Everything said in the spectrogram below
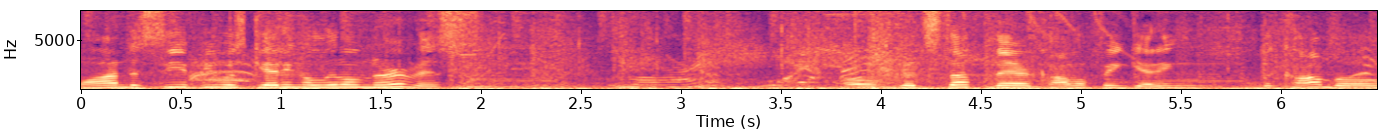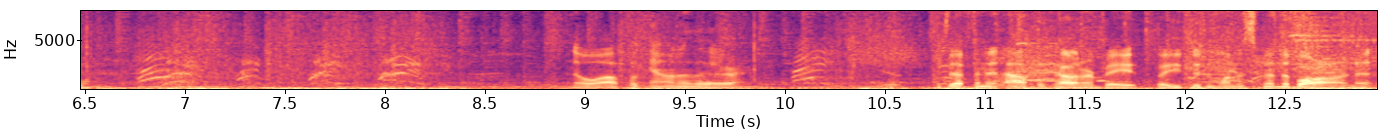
Wanted to see if he was getting a little nervous. Oh, good stuff there. Combo Fiend getting the combo. No alpha counter there. Yep. Definite alpha counter bait, but he didn't want to spend the bar on it.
